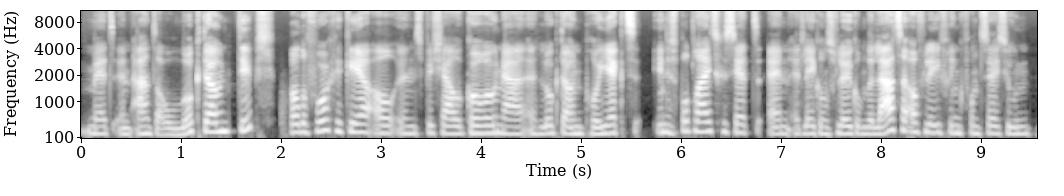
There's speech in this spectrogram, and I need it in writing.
met een aantal lockdown tips. We hadden vorige keer al een speciaal corona lockdown project in de spotlight gezet. En het leek ons leuk om de laatste aflevering van seizoen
